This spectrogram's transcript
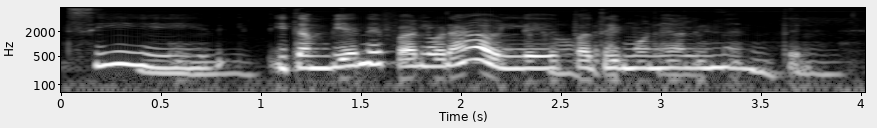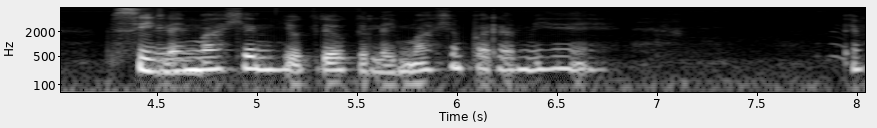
Sí, y también es valorable Como patrimonialmente. Sí, la imagen, yo creo que la imagen para mí es,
